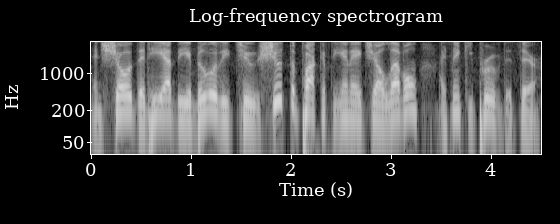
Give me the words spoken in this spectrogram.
and showed that he had the ability to shoot the puck at the NHL level. I think he proved it there.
